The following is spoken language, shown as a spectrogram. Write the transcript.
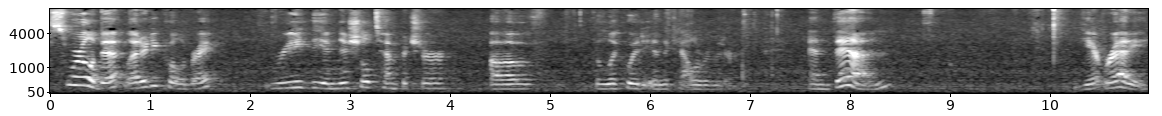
Swirl a bit, let it equilibrate. Read the initial temperature of the liquid in the calorimeter. And then, get ready.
